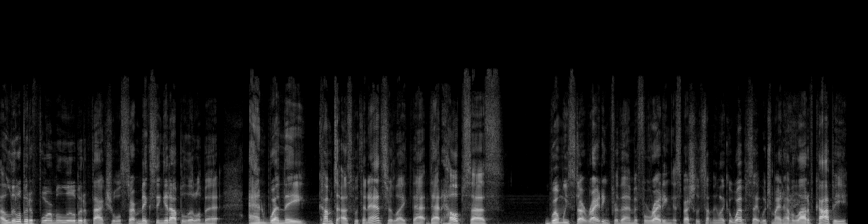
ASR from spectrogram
a little bit of form, a little bit of factual. Start mixing it up a little bit. And when they come to us with an answer like that, that helps us when we start writing for them. If we're writing, especially something like a website, which might have a lot of copy.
